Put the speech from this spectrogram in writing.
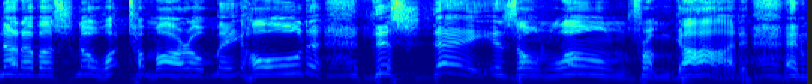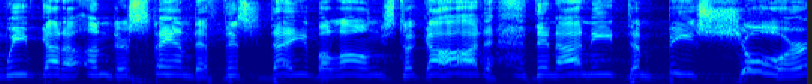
None of us know what tomorrow may hold. This day is on loan from God, and we've got to understand if this day belongs to God, then I need to be sure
